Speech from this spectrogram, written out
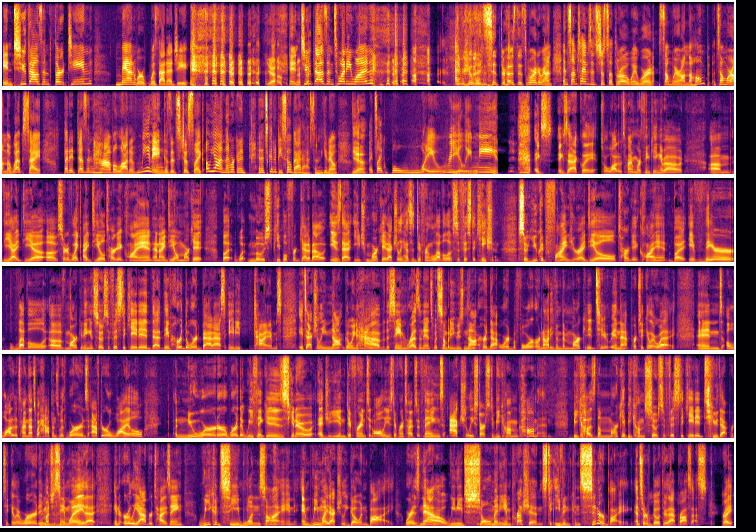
In 2013, man, were, was that edgy? yeah. In 2021, everyone throws this word around, and sometimes it's just a throwaway word somewhere on the home, somewhere on the website but it doesn't have a lot of meaning because it's just like, oh yeah, and then we're gonna, and it's gonna be so badass, and you know, yeah, it's like, but what do you really mean? Ex- exactly. So a lot of the time we're thinking about um, the idea of sort of like ideal target client and ideal market. But what most people forget about is that each market actually has a different level of sophistication. So you could find your ideal target client, but if their level of marketing is so sophisticated that they've heard the word badass 80 times, it's actually not going to have the same resonance with somebody who's not heard that word before or not even been marketed to in that particular way. And a lot of the time, that's what happens with words. After a while, a new word or a word that we think is, you know, edgy and different and all these different types of things actually starts to become common because the market becomes so sophisticated to that particular word. In mm. much the mm. same way that in early advertising, we could see one sign and we might actually go and buy. Whereas now we need so many impressions to even consider buying and sort of go through that process, right?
